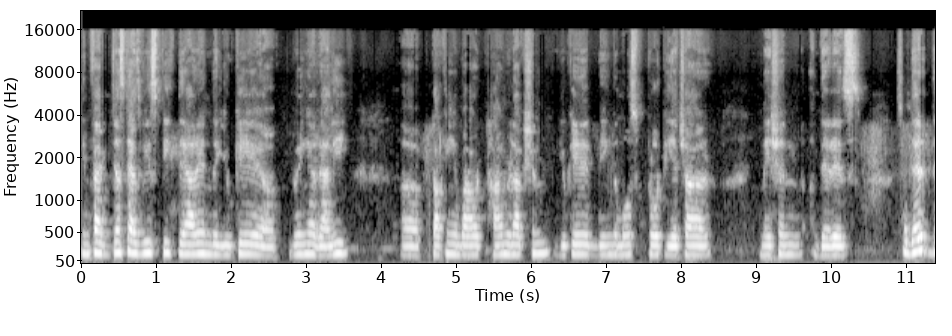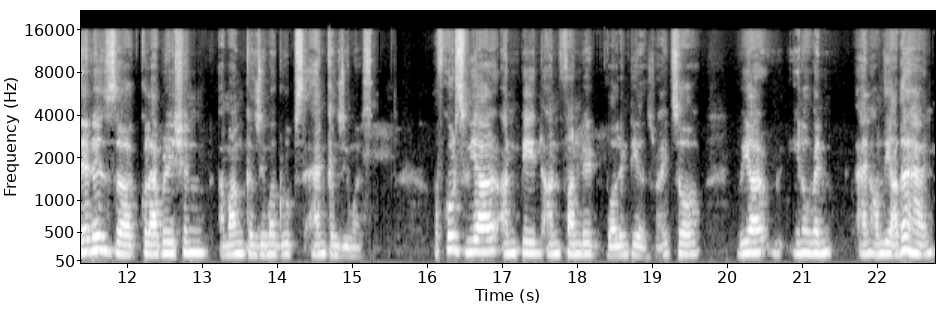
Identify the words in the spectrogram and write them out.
In fact, just as we speak, they are in the UK uh, doing a rally uh, talking about harm reduction. UK being the most pro THR nation there is. So there, there is collaboration among consumer groups and consumers. Of course, we are unpaid, unfunded volunteers, right? So we are, you know, when and on the other hand,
